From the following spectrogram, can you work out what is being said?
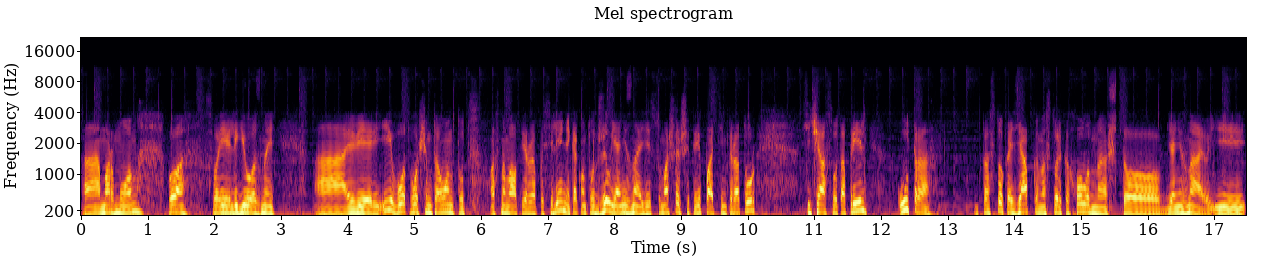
а, мормон по своей религиозной а, вере. И вот, в общем-то, он тут основал первое поселение. Как он тут жил, я не знаю, здесь сумасшедший перепад температур. Сейчас вот апрель, утро, настолько зябко, настолько холодно, что я не знаю. И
